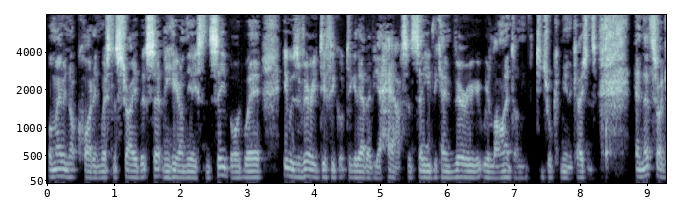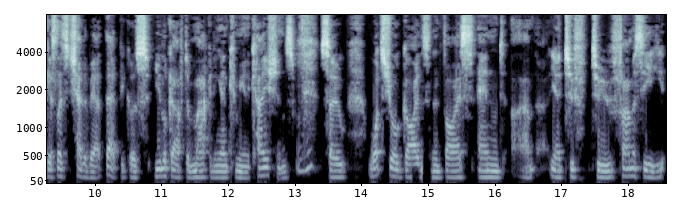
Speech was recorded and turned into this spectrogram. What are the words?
well, maybe not quite in Western Australia, but certainly here on the eastern seaboard, where it was very difficult to get out of your house, and so you became very reliant on digital communications. And that's, why I guess, let's chat about that because you look after marketing and communications. Mm-hmm. So, what's your guidance and advice, and um, you know, to to pharmacy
